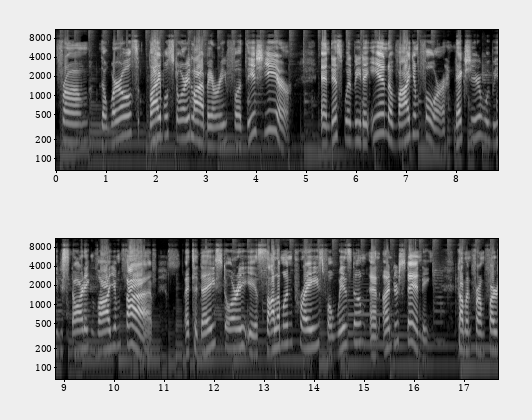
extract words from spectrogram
from the World's Bible Story Library for this year. And this will be the end of Volume 4. Next year we'll be starting Volume 5. And today's story is Solomon Prays for Wisdom and Understanding coming from 1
